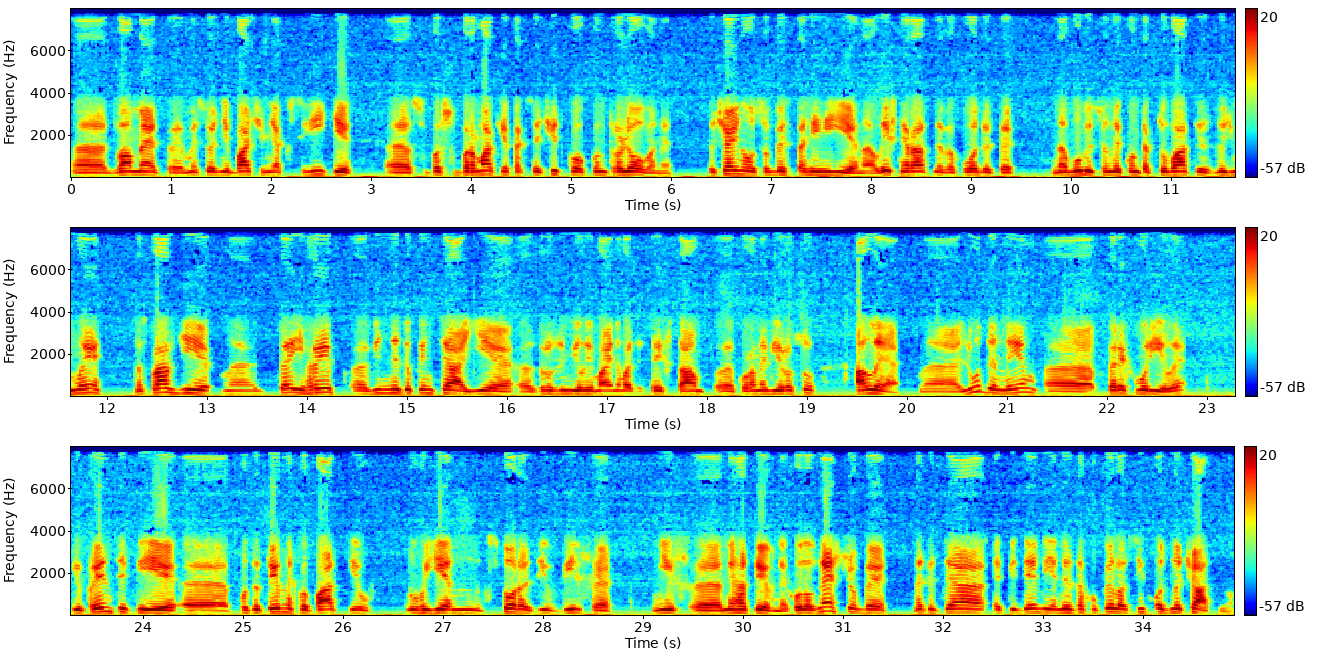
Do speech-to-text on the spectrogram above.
е, два метри. Ми сьогодні бачимо, як в світі е, в супермаркетах все чітко контрольоване. Звичайно, особиста гігієна, лишній раз не виходити на вулицю, не контактувати з людьми. Насправді е, цей грип е, він не до кінця є е, зрозумілий, має на увазі цей штамп коронавірусу, але люди ним перехворіли, і в принципі позитивних випадків ну, є в 100 разів більше, ніж негативних. Головне, щоб знаєте, ця епідемія не захопила всіх одночасно,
